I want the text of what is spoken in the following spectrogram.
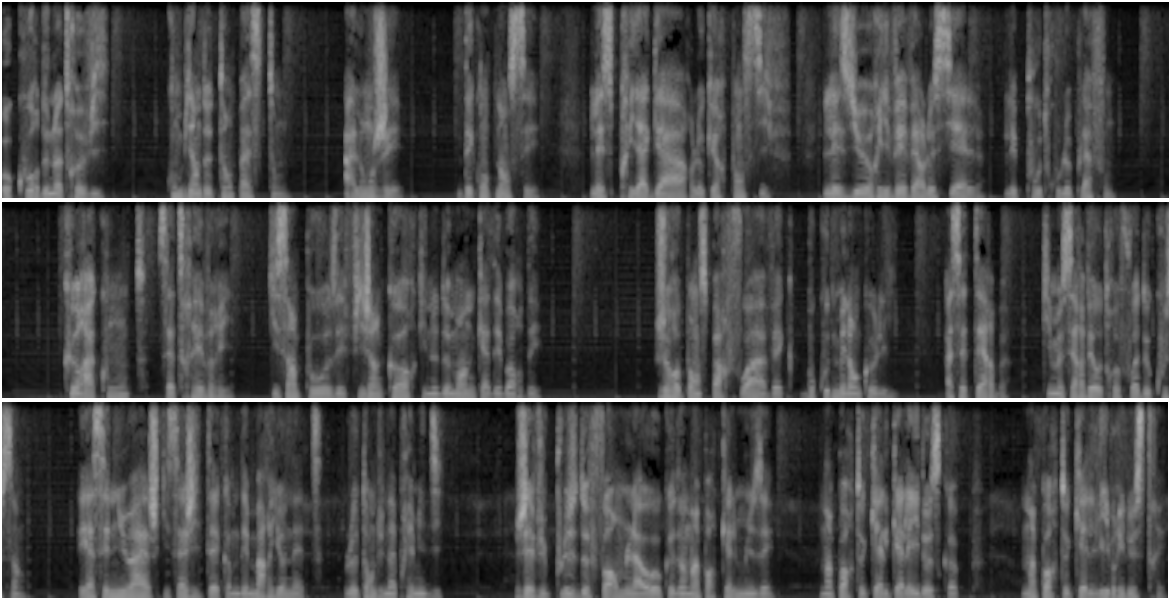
Au cours de notre vie, combien de temps passe-t-on allongé, décontenancé, l'esprit hagard, le cœur pensif, les yeux rivés vers le ciel, les poutres ou le plafond? Que raconte cette rêverie qui s'impose et fige un corps qui ne demande qu'à déborder? Je repense parfois avec beaucoup de mélancolie à cette herbe qui me servait autrefois de coussin et à ces nuages qui s'agitaient comme des marionnettes le temps d'une après-midi. J'ai vu plus de formes là-haut que dans n'importe quel musée, n'importe quel kaléidoscope, n'importe quel livre illustré.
